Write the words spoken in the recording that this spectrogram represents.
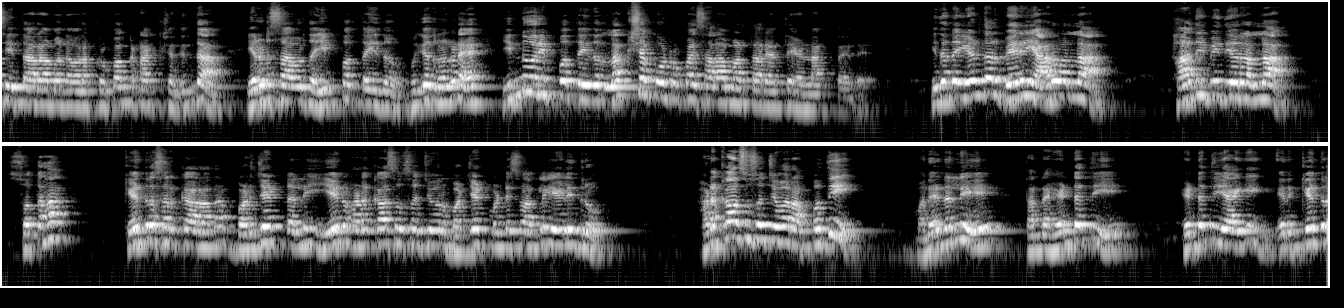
ಸೀತಾರಾಮನ್ ಅವರ ಕೃಪಾ ಕಟಾಕ್ಷದಿಂದ ಎರಡು ಸಾವಿರದ ಇಪ್ಪತ್ತೈದು ಮುಗಿಯೋದ್ರೊಳಗಡೆ ಇನ್ನೂರ ಇಪ್ಪತ್ತೈದು ಲಕ್ಷ ಕೋಟಿ ರೂಪಾಯಿ ಸಾಲ ಮಾಡ್ತಾರೆ ಅಂತ ಹೇಳಲಾಗ್ತಾ ಇದೆ. ಇದನ್ನು ಹೇಳಿದವ್ರು ಬೇರೆ ಯಾರು ಅಲ್ಲ. ಹಾದಿ ಬೀದಿಯವರು ಅಲ್ಲ. ಸ್ವತಃ ಕೇಂದ್ರ ಸರ್ಕಾರದ ಬಡ್ಜೆಟ್ನಲ್ಲಿ ಏನು ಹಣಕಾಸು ಸಚಿವರು ಬಡ್ಜೆಟ್ ಮಂಡಿಸುವಾಗಲೇ ಹೇಳಿದ್ರು. ಹಣಕಾಸು ಸಚಿವರ ಪತಿ ಮನೆಯಲ್ಲಿ ತನ್ನ ಹೆಂಡತಿ, ಹೆಂಡತಿಯಾಗಿ ಏನು ಕೇಂದ್ರ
